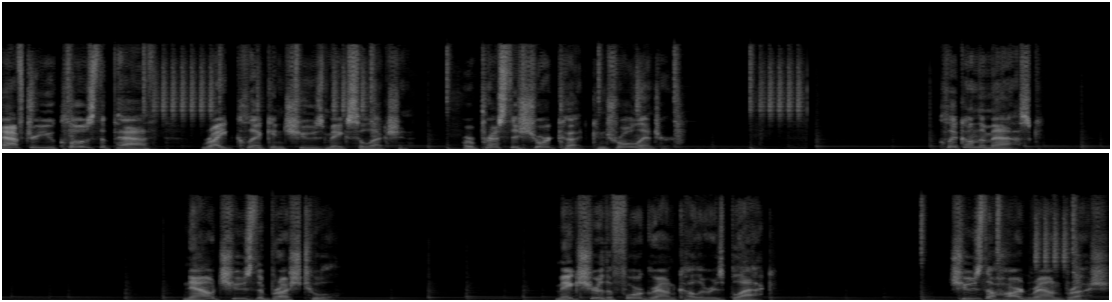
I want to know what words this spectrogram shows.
After you close the path, right-click and choose Make Selection, or press the shortcut Control-Enter. Click on the mask. Now choose the Brush tool. Make sure the foreground color is black. Choose the hard round brush.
